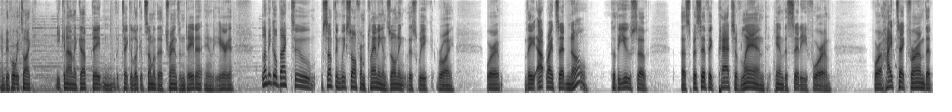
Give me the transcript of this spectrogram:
And before we talk economic update and take a look at some of the trends and data in the area, let me go back to something we saw from planning and zoning this week, Roy, where they outright said no to the use of a specific patch of land in the city for a, for a high tech firm that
